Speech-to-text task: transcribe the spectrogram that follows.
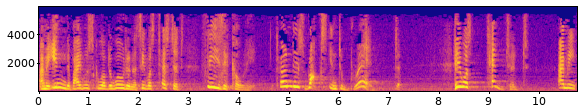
I mean, in the Bible school of the wilderness, he was tested physically. Turn these rocks into bread. He was tempted, I mean,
